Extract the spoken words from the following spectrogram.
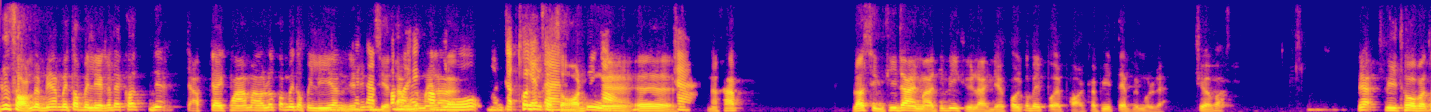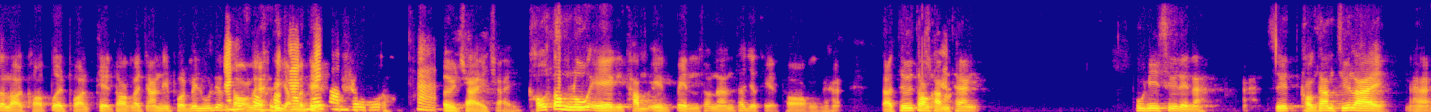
คือสอนแบบเนี้ยไม่ต้องไปเรียนก็ได้ก็เนี่ยจับใจความเอาแล้วก็ไม่ต้องไปเรียนอาจะจารย์เสียก็ตังมาค์ให้ทำไมความล่ะรู้เหมือนกับก็ที่ดูอากัจาบรย์สอนนี่ไงสอนเออค่ะนะครับ แล้วสิ่งที่ได้มาที่พี่คืออะไร เดี๋ยวคนก็ไปเปิดพอร์ตกับพี่เต็มไปหมดเลย เชื่อปะเนี่ยพี่โทรมาตลอดขอเปิดพอร์ตเทรดทองกับอาจารย์นิพนธ์ไม่รู้เรื่องอันทอนี้งส่เลงยของอย่าการมาเทรให้ดความรู้ค่ะ เออใช่ใช่เขาต้องรู้เองทำเองเป็นเท่านั้นถ้าจะเทรดทองนะฮะแต่ซื้อทองคำแท่งพวกนี้ซื้อเลยนะซื้อของทำซื้ออะไรนะฮะ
